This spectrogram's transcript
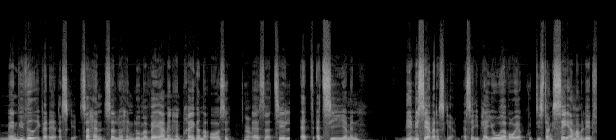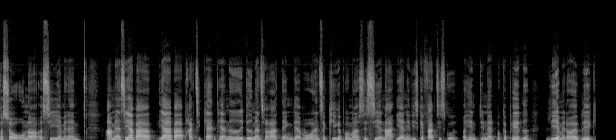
men vi ved ikke, hvad det er, der sker. Så han, så lod, han lod mig være, men han prikkede mig også Ja. altså til at, at sige, jamen, vi, vi ser, hvad der sker. Altså i perioder, hvor jeg kunne distancere mig lidt fra sorgen og, og sige, jamen, øh, Amen, altså, jeg, er bare, jeg er bare praktikant hernede i bedemandsforretningen, der, hvor han så kigger på mig og så siger, nej, Janne, vi skal faktisk ud og hente din mand på kapellet lige om et øjeblik,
